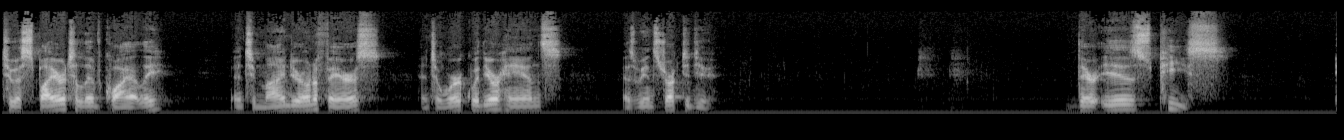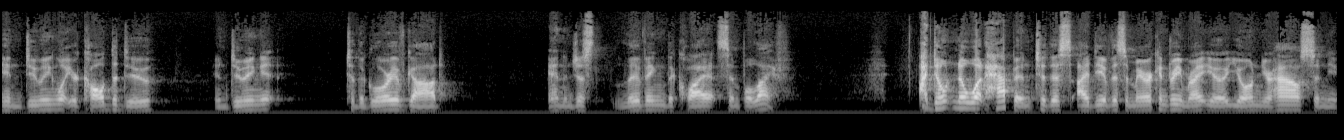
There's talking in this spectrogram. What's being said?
to aspire to live quietly, and to mind your own affairs, and to work with your hands as we instructed you. There is peace in doing what you're called to do, in doing it to the glory of God, and in just living the quiet, simple life. I don't know what happened to this idea of this American dream, right? You, you own your house and you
